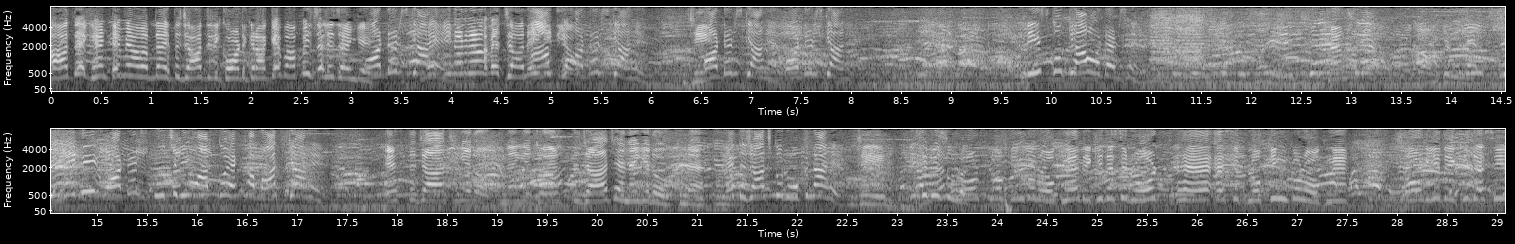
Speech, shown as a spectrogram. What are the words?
आधे घंटे में हम अपना एहतजाज रिकॉर्ड करा के वापस चले जाएँगे। ऑर्डर्स क्या है? इन्होंने हमें जाने ही नहीं दिया। ऑर्डर्स क्या है? ऑर्डर्स क्या है? ऑर्डर्स क्या है? पुलिस को क्या ऑर्डर्स हैं नहीं ऑर्डर्स पूछ रही हूँ आपको अहकाम क्या है एहतजाज ये रोकना है ये जो एहतजाज है ना ये रोकना है। एहतजाज को रोकना है? जी। किसी भी सूरत रोड ब्लॉकिंग को रोकना है। देखिए जैसे रोड है ऐसे ब्लॉकिंग को रोकना है। और ये देखिए जैसे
